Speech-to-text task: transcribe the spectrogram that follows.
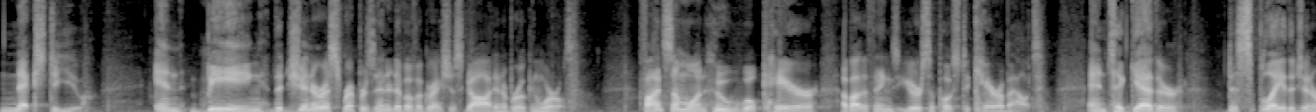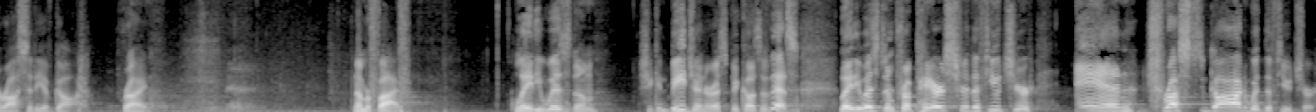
next to you in being the generous representative of a gracious God in a broken world. Find someone who will care about the things you're supposed to care about and together display the generosity of God, right? Number five, Lady Wisdom, she can be generous because of this. Lady Wisdom prepares for the future and trusts God with the future.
